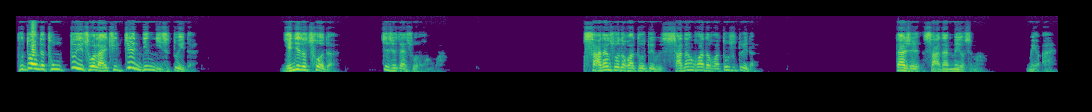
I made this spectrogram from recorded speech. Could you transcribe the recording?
不断的通对错来去认定你是对的，人家是错的，这是在说谎话。撒旦说的话都对不？撒旦话的话都是对的，但是撒旦没有什么，没有爱，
